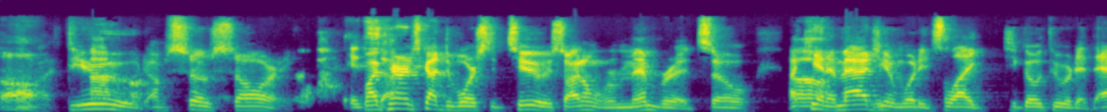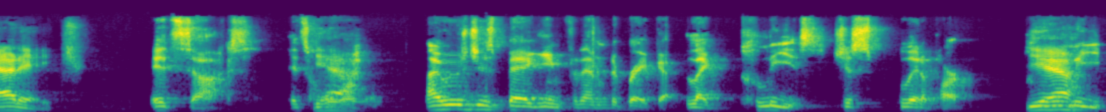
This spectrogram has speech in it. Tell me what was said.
Oh, dude, uh, I'm so sorry. My parents got divorced too, so I don't remember it. So I can't oh, imagine what it's like to go through it at that age. It sucks. It's horrible. Yeah. I was just begging for them to break up. Like, please, just split apart. Yeah. Please.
